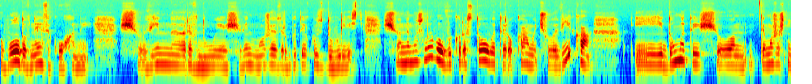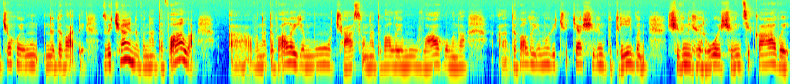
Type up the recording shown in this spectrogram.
Волдо в неї закоханий, що він ревнує, що він може зробити якусь дурість, що неможливо використовувати руками чоловіка і думати, що ти можеш нічого йому не давати. Звичайно, вона давала. Вона давала йому час, вона давала йому увагу, вона давала йому відчуття, що він потрібен, що він герой, що він цікавий.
